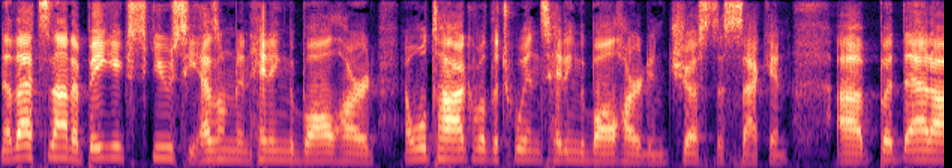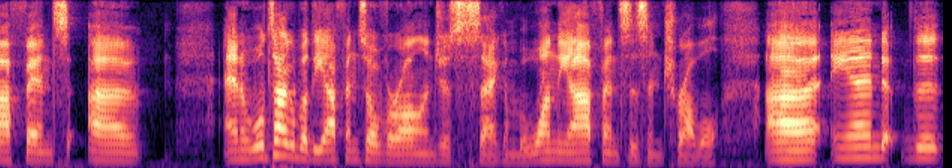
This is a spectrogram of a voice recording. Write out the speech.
Now that's not a big excuse. He hasn't been hitting the ball hard, and we'll talk about the Twins hitting the ball hard in just a second. Uh, but that offense. Uh, and we'll talk about the offense overall in just a second. But one, the offense is in trouble. Uh, and the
